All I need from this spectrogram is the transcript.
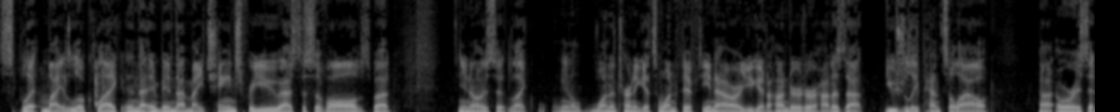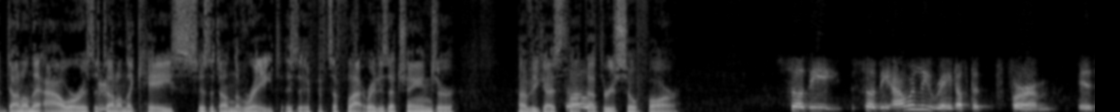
split might look like, and that and that might change for you as this evolves. But you know, is it like you know one attorney gets 150 an hour, you get 100, or how does that usually pencil out? Uh, or is it done on the hour? Is it done on the case? Is it on the rate? Is it, if it's a flat rate, does that change, or have you guys so, thought that through so far? So the so the hourly rate of the firm is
